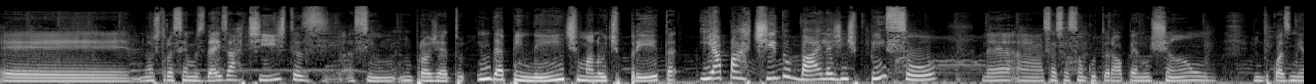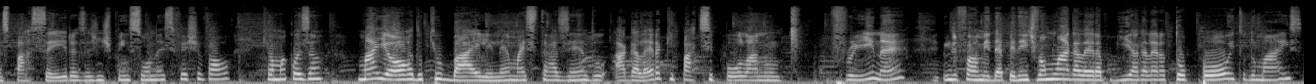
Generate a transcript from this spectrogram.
É, nós trouxemos 10 artistas, assim, um projeto independente, uma noite preta, e a partir do baile a gente pensou né, a Associação Cultural Pé no Chão, junto com as minhas parceiras, a gente pensou nesse festival que é uma coisa maior do que o baile, né, mas trazendo a galera que participou lá no free, né, de forma independente, vamos lá, galera, e a galera topou e tudo mais.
